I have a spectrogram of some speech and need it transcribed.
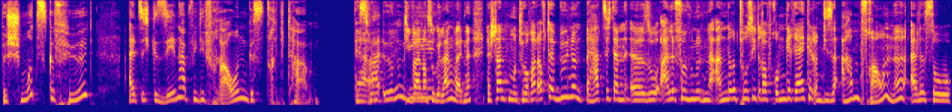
beschmutzt gefühlt, als ich gesehen habe, wie die Frauen gestrippt haben. Das war irgendwie. Die waren auch so gelangweilt, ne? Da stand ein Motorrad auf der Bühne, da hat sich dann äh, so alle fünf Minuten eine andere Tussi drauf rumgeräkelt und diese armen Frauen, ne? Alles so,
